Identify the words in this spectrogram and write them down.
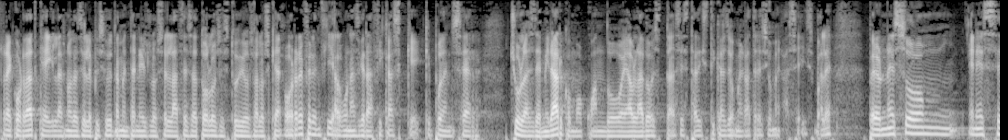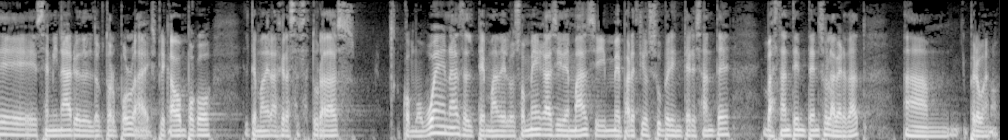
Recordad que ahí las notas del episodio también tenéis los enlaces a todos los estudios a los que hago referencia algunas gráficas que, pueden ser chulas de mirar, como cuando he hablado estas estadísticas de omega 3 y omega 6, ¿vale? Pero en eso, en ese seminario del Dr. Paul explicaba un poco el tema de las grasas saturadas como buenas, el tema de los omegas y demás, y me pareció súper interesante, bastante intenso, la verdad. pero bueno,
